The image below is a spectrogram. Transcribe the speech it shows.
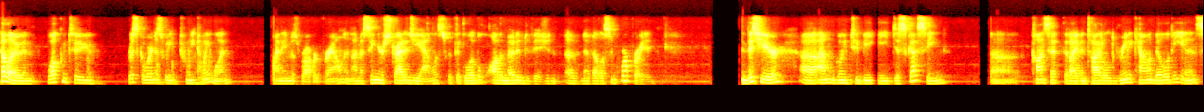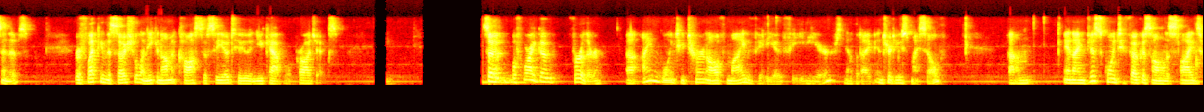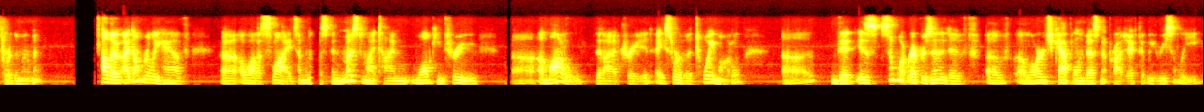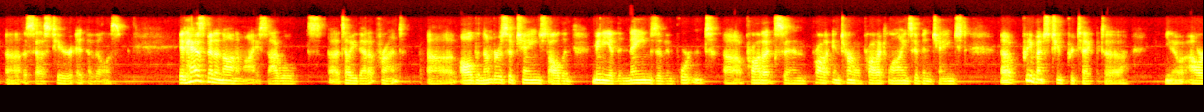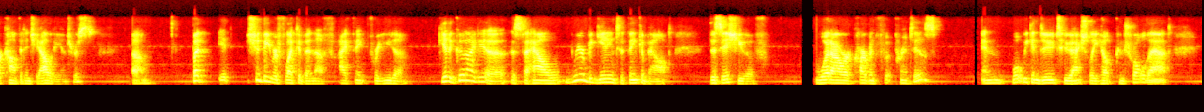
Hello, and welcome to Risk Awareness Week 2021. My name is Robert Brown, and I'm a Senior Strategy Analyst with the Global Automotive Division of Novelis Incorporated. And this year, uh, I'm going to be discussing a uh, concept that I've entitled Green Accountability and Incentives, reflecting the social and economic costs of CO2 and new capital projects. So before I go further, uh, I am going to turn off my video feed here now that I've introduced myself. Um, and I'm just going to focus on the slides for the moment. Although I don't really have uh, a lot of slides, I'm going to spend most of my time walking through uh, a model that I've created, a sort of a toy model uh, that is somewhat representative of a large capital investment project that we recently uh, assessed here at Novelis. It has been anonymized. I will uh, tell you that up front. Uh, all the numbers have changed. All the many of the names of important uh, products and internal product lines have been changed, uh, pretty much to protect, uh, you know, our confidentiality interests. Um, but it should be reflective enough, I think, for you to get a good idea as to how we're beginning to think about this issue of what our carbon footprint is and what we can do to actually help control that,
